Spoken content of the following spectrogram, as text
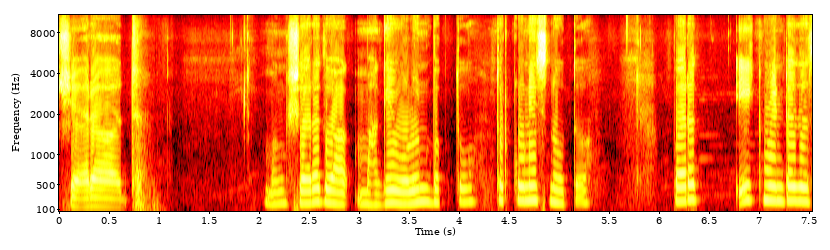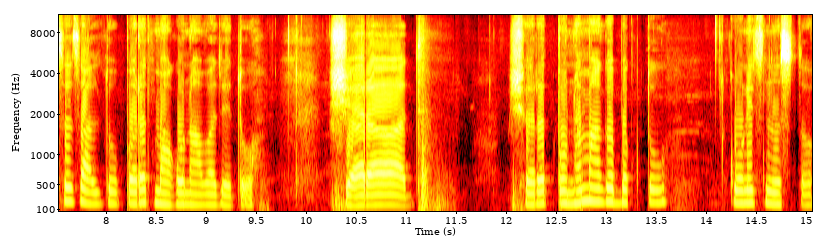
शरद. मग शरद वा मागे वळून बघतो तर कुणीच नव्हतं. परत एक मिनटं जसं चालतो परत मागून आवाज येतो. शरद. शरद पुन्हा मागं बघतो. कोणीच नसतं.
